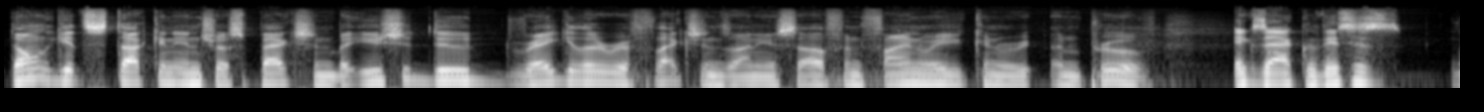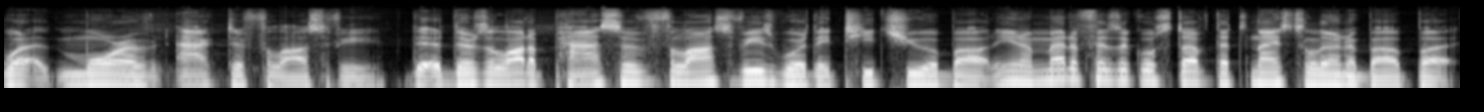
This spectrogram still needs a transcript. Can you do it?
don't get stuck in introspection but you should do regular reflections on yourself and find where you can re- improve Exactly. This is what more of an active philosophy. There, there's a lot of passive philosophies where they teach you about you know metaphysical stuff that's nice to learn about, but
